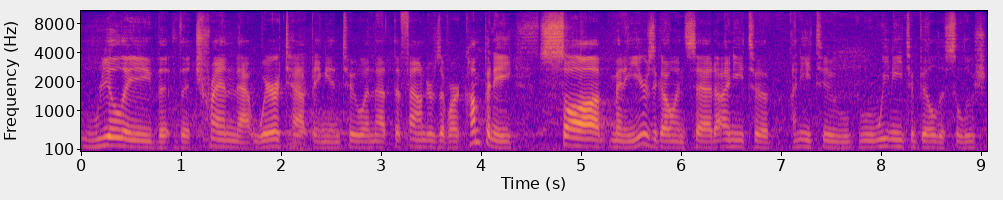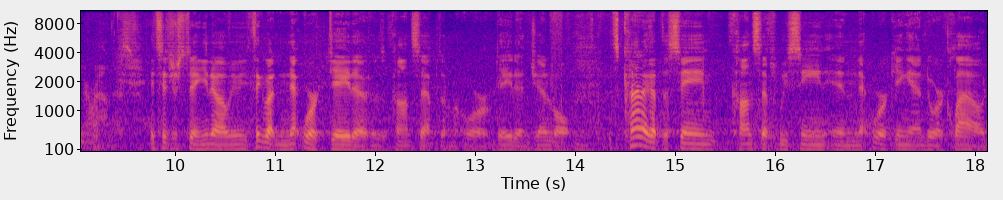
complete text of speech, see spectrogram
really the, the trend that we're tapping into and that the founders of our company saw many years ago and said, I need to, I need to, we need to build a solution around this. It's interesting, you know, when you think about network data as a concept or data in general, mm -hmm. it's kind of got the same concepts we've seen in networking and or cloud.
